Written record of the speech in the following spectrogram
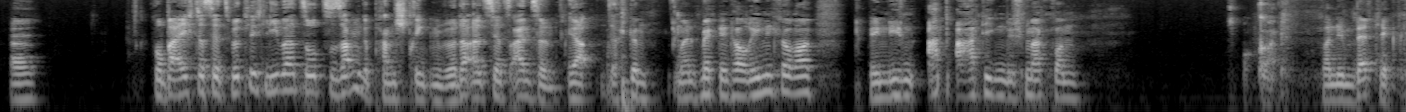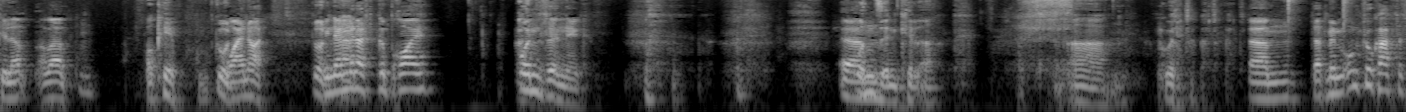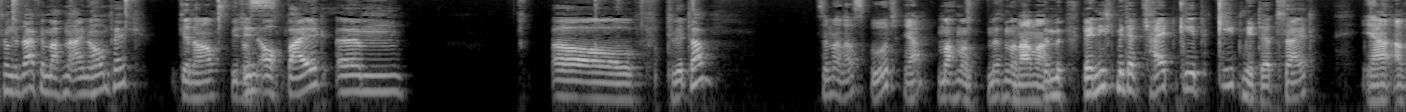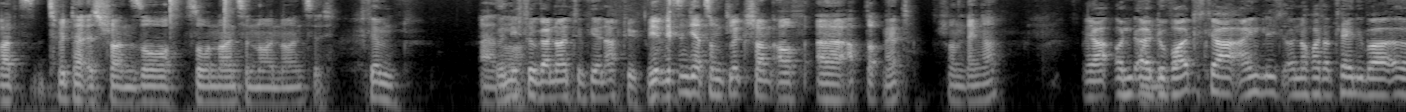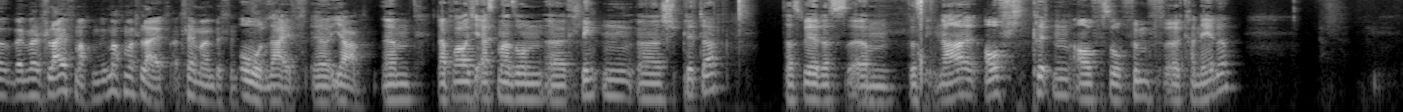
Äh, Wobei ich das jetzt wirklich lieber so zusammengepanscht trinken würde, als jetzt einzeln. ja, das stimmt. Man schmeckt den Taurin nicht so raus. Den diesen abartigen Geschmack von Oh Gott. Von dem Wettex-Killer, aber okay. Gut. Why not? Gut, Wie nennen wir äh, das Gebräu? Unsinnig. ähm, Unsinnkiller. Ah, Gut. oh Gott, oh Gott. Ähm, das mit dem Umzug hast du schon gesagt, wir machen eine Homepage. Genau. Wir sind auch bald ähm, auf Twitter. Sind wir das? Gut, ja? Machen wir, müssen wir. Machen wir. Wenn, wer nicht mit der Zeit geht, geht mit der Zeit. Ja, aber Twitter ist schon so, so 1999. Stimmt. Also, Wenn nicht sogar 1984. wir, wir sind ja zum Glück schon auf äh, up.net, schon länger. Ja, und äh, Und- du wolltest ja eigentlich äh, noch was erzählen über, äh, wenn wir es live machen. Wie machen wir es live? Erzähl mal ein bisschen. Oh, live, äh, ja. Ähm, da brauche ich erstmal so einen äh, Klinkensplitter, Splitter, dass wir das, ähm, das Signal aufsplitten auf so fünf äh, Kanäle.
